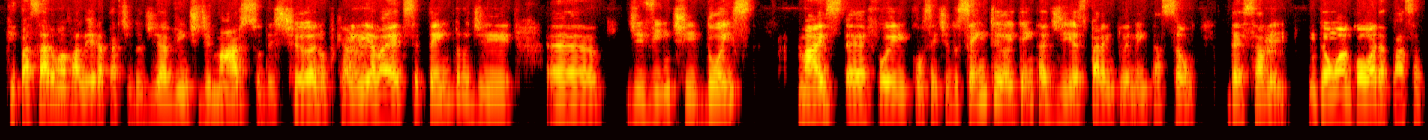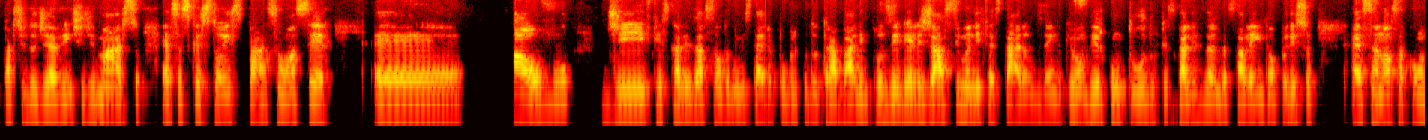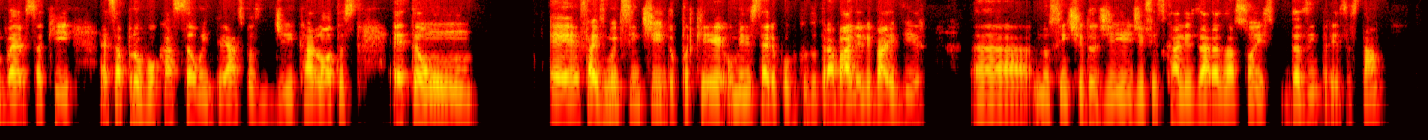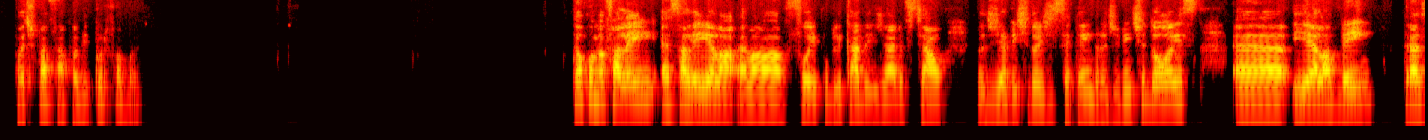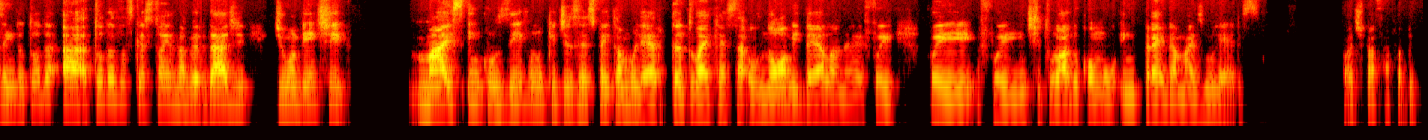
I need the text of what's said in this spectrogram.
que passaram a valer a partir do dia 20 de março deste ano, porque a lei ela é de setembro de, é, de 22, mas é, foi concedido 180 dias para a implementação dessa lei. Então, agora, passa a partir do dia 20 de março, essas questões passam a ser é, alvo de fiscalização do Ministério Público do Trabalho. Inclusive, eles já se manifestaram dizendo que vão vir com tudo, fiscalizando essa lei. Então, por isso, essa nossa conversa aqui, essa provocação, entre aspas, de Carlotas, é tão. É, faz muito sentido, porque o Ministério Público do Trabalho ele vai vir uh, no sentido de, de fiscalizar as ações das empresas, tá? Pode passar, Fabi, por favor. Então, como eu falei, essa lei ela, ela foi publicada em Diário Oficial no dia 22 de setembro de 22, uh, eh, e ela vem trazendo toda a, todas as questões, na verdade, de um ambiente mais inclusivo no que diz respeito à mulher. Tanto é que essa, o nome dela né, foi, foi, foi intitulado como Emprega Mais Mulheres. Pode passar, Fabi.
